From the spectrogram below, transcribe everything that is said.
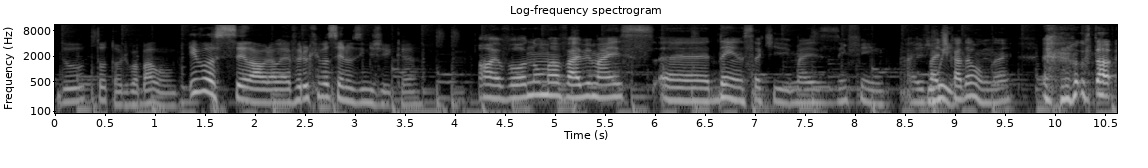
do Totô de Babalong. E você, Laura Lever, o que você nos indica? Ó, oh, eu vou numa vibe mais é, densa aqui, mas enfim, aí vai Ui. de cada um, né? eu, tava...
